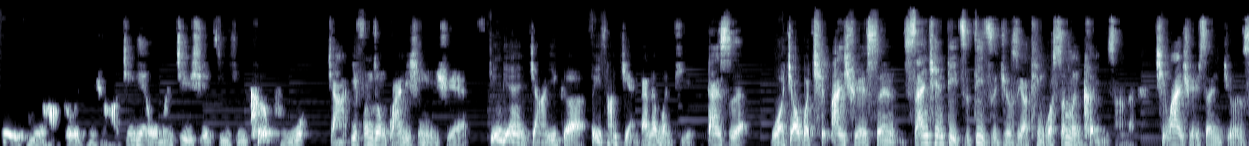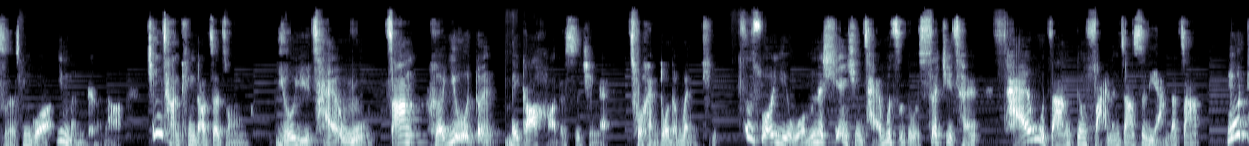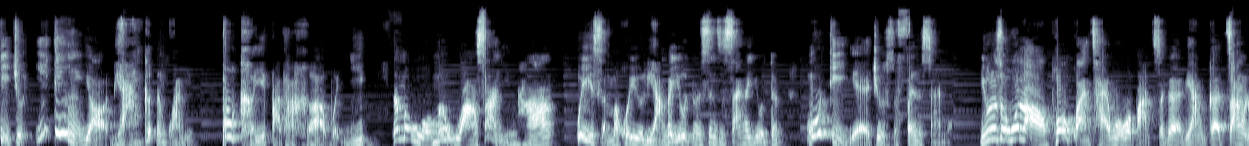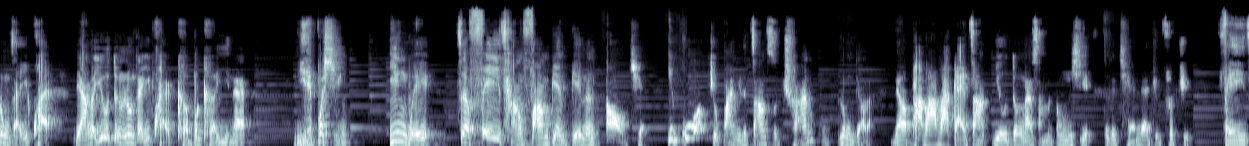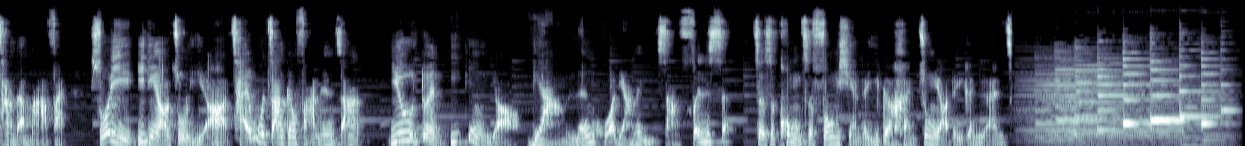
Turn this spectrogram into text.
各位朋友好，各位同学好，今天我们继续进行科普，讲一分钟管理心理学。今天讲一个非常简单的问题，但是我教过七万学生，三千弟子，弟子就是要听过十门课以上的，七万学生就是听过一门课的啊。经常听到这种由于财务章和优盾没搞好的事情呢，出很多的问题。之所以我们的现行财务制度设计成财务章跟法人章是两个章，目的就一定要两个人管理，不可以把它合二为一。那么我们网上银行为什么会有两个优盾甚至三个优盾？目的也就是分散的。有人说我老婆管财务，我把这个两个章弄在一块，两个优盾弄在一块，可不可以呢？也不行，因为。这非常方便别人盗窃，一锅就把你的章子全部弄掉了，然后啪啪啪盖章、优盾啊什么东西，这个钱呢就出去，非常的麻烦。所以一定要注意啊，财务章跟法人章、优盾一定要两人或两人以上分设，这是控制风险的一个很重要的一个原则。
